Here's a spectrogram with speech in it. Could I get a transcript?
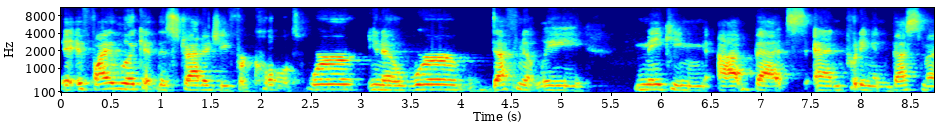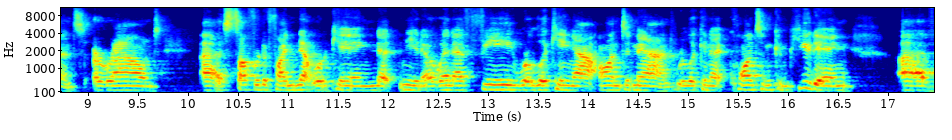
if I look at the strategy for Colt, we're, you know, we're definitely making uh, bets and putting investments around uh, software-defined networking, net, you know, NFV. We're looking at on demand. We're looking at quantum computing, uh,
